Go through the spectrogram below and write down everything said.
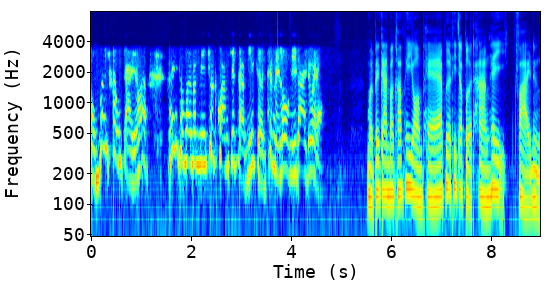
ผมไม่เข้าใจว่าเฮ้ยทำไมมันมีชุดความคิดแบบนี้เกิดขึ้นในโลกนี้ได้ด้วยอะเหมือนเป็นการบังคับให้ยอมแพ้เพื่อที่จะเปิดทางให้อีกฝ่ายหนึ่ง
